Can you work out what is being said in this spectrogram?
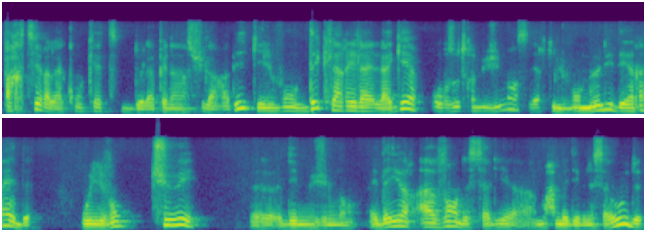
partir à la conquête de la péninsule arabique et ils vont déclarer la, guerre aux autres musulmans, c'est-à-dire qu'ils vont mener des raids où ils vont tuer euh, des musulmans. Et d'ailleurs, avant de s'allier à Mohammed ibn Saoud,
